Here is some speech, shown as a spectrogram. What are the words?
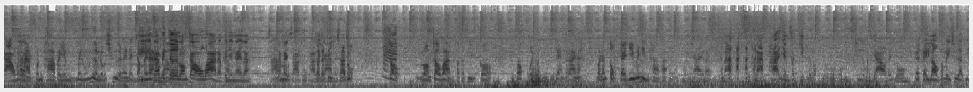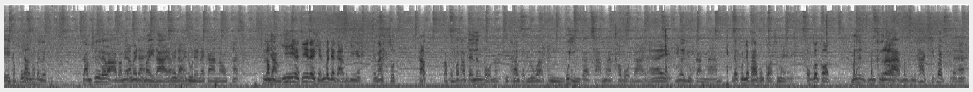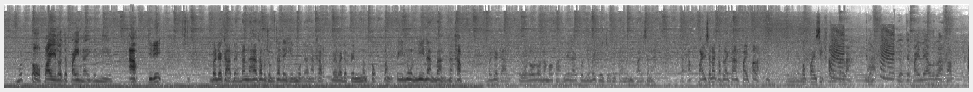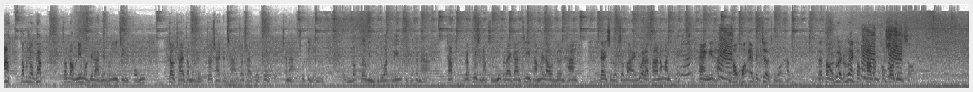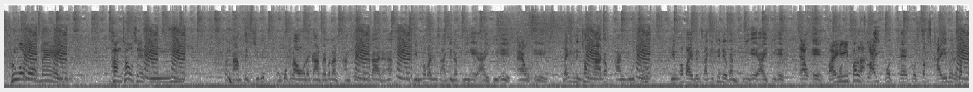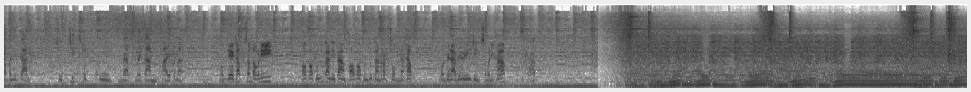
ยาวไหมขนาล่ะดคนพาไปยังไม่รู้เรื่องเลยว่าชื่ออะไรนะจำไม่ได้ดีนะไปยาวเจอรองเจ้าอาวาสอะเป็นยังไงล่ะสา ไม่ไม่ธุสาธุผ่านปรายกการติเลย สาธุเจ้ารองเจ้าวาดปกติก็ก็ควรที่แจ้งก็ได้นะวันนั้นตกใจดีไม่นินทาพระเลยนะไม่ใช่แล้วขนาด ขนาดพระยังสะกิดเลยบอกโยมชื่อมันยาวนะโยมไอเราก็ไม่เชื่อพี่เอกก็พุ่งเข้าไปเลยจำชื่อได้ป่ะตอนเนี้ยจำไม่ได้ไม่ได้อะไม่ได้ไปดูในรายการเอาฮะชื่ก็อเมื่ยาอวกี้เนี่ยที่ได้เห็นบรรยากาศเมื่อกี้ไงเห็นไหม สุดครับ แต่ผมประทับใจเรื่องโบสถ์นะที่ทำครัให้บผมรู้ว่าอืม ผู้หญิงก็สามารถเข้าโบสถ์ได้ใช่เมื่ออยู่กลางน้ำแล้วคุณจะพาผมกอดทำไมอะผมก็กอด มันมันคือแล้วท่ามันคือท่าคิดว่านะฮะ ว่าต่อไปเราจะไปไหนกันดี อ้าวทีนี้บรรยากาศแบบนั้นนะฮะท่านผู้ชมท่านได้เห็นหมดแล้วนะครับ ไม่ว่าจะเป็นน้ำตกบ้างปีนู่นนี่นั่นบ้างนะครับ บรรยากาศโอ้เราเรานำมาฝากนี่หลายคนยังไม่เคยเจอเหตุการณ์แบบนี้ไปซะนะนะครับไปซะนะกับรายการไปประหลาดเป็นยังไงต้องไปสิครับไปกันล่ะ เกือบนะฮะเกือบจะไปแล้วกันล่ะครับ อ้าวท่านผู้ชมครับสำหรับวันนี้หมดเวลาเพียงเท่านี้จริงๆผมเจ้าชายตะมงหงเจ้าชายกัญชา เจ้าชายโกโก้เอกชนะชุติยานันท์ผมดรวินพิรวัตรลิวิสิทธิพัฒนา ครับ และผู้สนับสนุนรายการที่ทำให้เราเดินทางได้สะดวกสบายด้วยราคาน้ำมันแพงแพงนี่ทางเขาขอแอดเวนเจอร์ทัวร์ครับ และต่อด้วยไร่ปะพาวันของคอรีสอร์ทครัวโมงเบงทางเช่าเศรษฐี ก็ตามติดชีวิตของพวกเรารายการไปประดันทางเฟซบุ๊กได้นะฮะพิมพ์เข้าไปเป็นภาษาอังกฤษนะ P A I P A L A และอีกหนึ่งช่องทางครับทาง YouTube พิมพ์เข้าไปเป็นภาษาอังกฤษเช่นเดียวกัน P A I P A L A ไปประหลาดไลค์กดแชร์กด Subscribe ด้วยนะครับกับบรรยากาศสุดชิคสุดคูลแบบรายการไปประดันโอเคครับสำหรับวันนี้ขอขอบคุณทุกการติดตามขอขอบคุณทุกการรับชมนะครับหมดเวลาเพียงเท่านี้จริงๆสวัสดีครับ สวัสดีครับ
